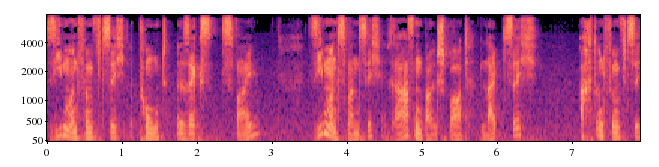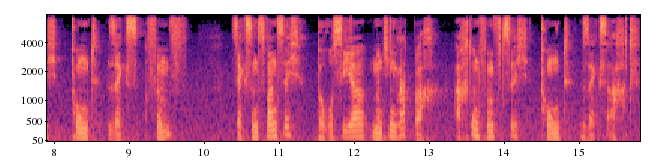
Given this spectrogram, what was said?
57.62 27 Rasenballsport Leipzig 58.65 26 Borussia Mönchengladbach 58.68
